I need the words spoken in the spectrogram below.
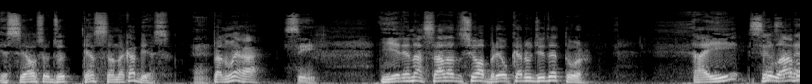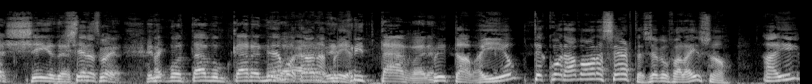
Excelsior 18 pensando na cabeça. É. Pra não errar. Sim. E ele na sala do seu Abreu, que era o diretor. Aí Celso pulava. era cheio dessas cheio das coisas. Ele Aí- botava o cara no É, ar, botava na ele fria. fritava, né? Fritava. Aí eu decorava a hora certa. Você já viu falar isso, não? Aí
